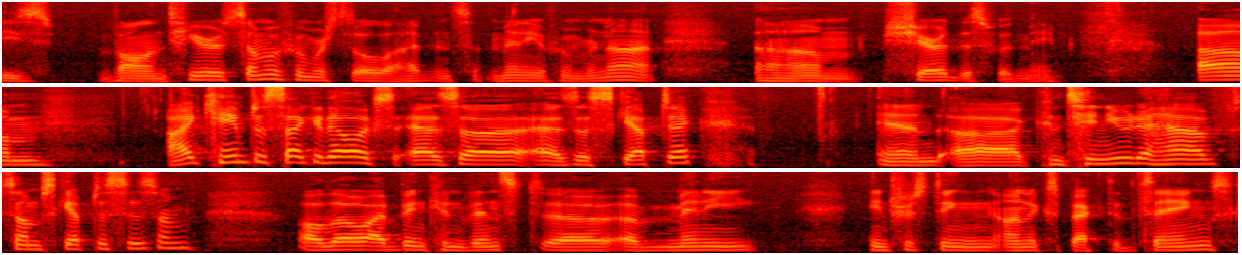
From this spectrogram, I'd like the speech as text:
these volunteers, some of whom are still alive and some, many of whom are not, um, shared this with me. Um, I came to psychedelics as a, as a skeptic and uh, continue to have some skepticism, although I've been convinced uh, of many interesting, unexpected things.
